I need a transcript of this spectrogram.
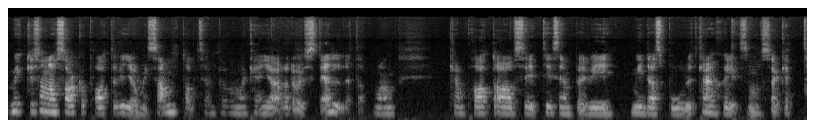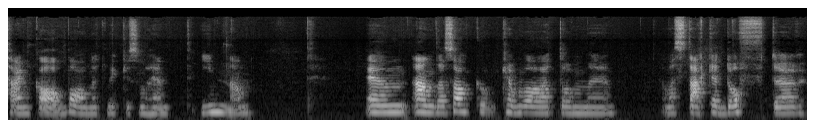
mycket sådana saker pratar vi om i samtal, till exempel vad man kan göra då istället. Att man kan prata av sig till exempel vid middagsbordet kanske liksom och försöka tanka av barnet mycket som har hänt innan. Um, andra saker kan vara att de eh, uh, har starka dofter.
